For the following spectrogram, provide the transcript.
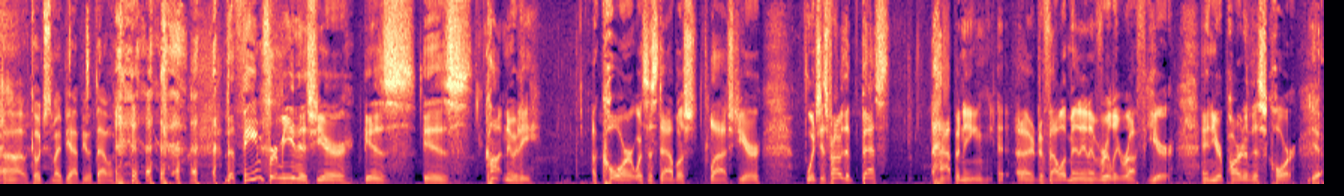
uh, coaches might be happy with that one. The theme for me this year is is continuity. A core was established last year, which is probably the best happening uh, development in a really rough year, and you're part of this core. Yeah.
